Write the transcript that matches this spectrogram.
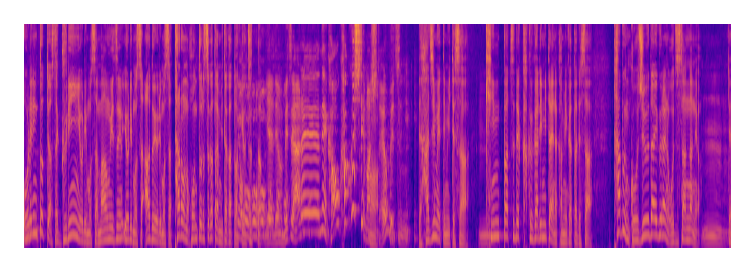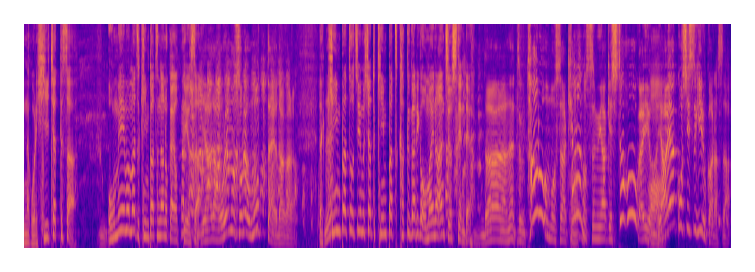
俺にとってはさグリーンよりもさマンウィズよりもさアドよりもさ太郎の本当の姿が見たかったわけよ ずっと。いやでも別にあれね顔隠してましたよ別に。で初めて見てさ金髪で角刈りみたいな髪型でさ多分50代ぐらいのおじさんなのよ、でなんか俺引いちゃってさ、おめえもまず金髪なのかよっていうさ。いやだ俺もそれ思ったよだから。だ金髪落ち武者と金髪角刈りがお前のアンチをしてんだよ。だからね太郎もさキャラの住み分けした方がいいよ。うん。ややこしすぎるからさ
